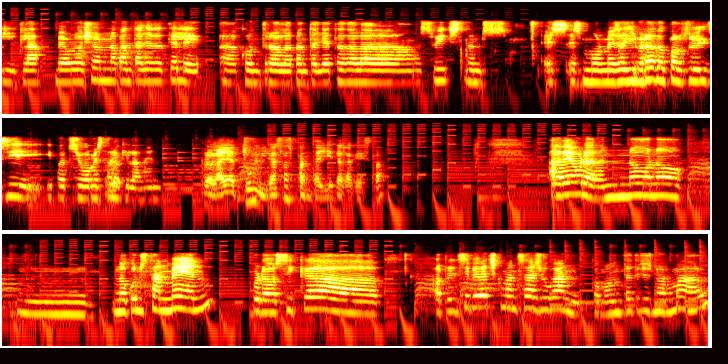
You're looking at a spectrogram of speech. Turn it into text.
i clar, veure això en una pantalla de tele uh, contra la pantalleta de la Switch doncs és, és molt més alliberador pels ulls i, i pots jugar més tranquil·lament. Però Laia, tu mires les pantalletes aquesta? A veure, no, no, no constantment, però sí que al principi vaig començar jugant com a un Tetris normal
